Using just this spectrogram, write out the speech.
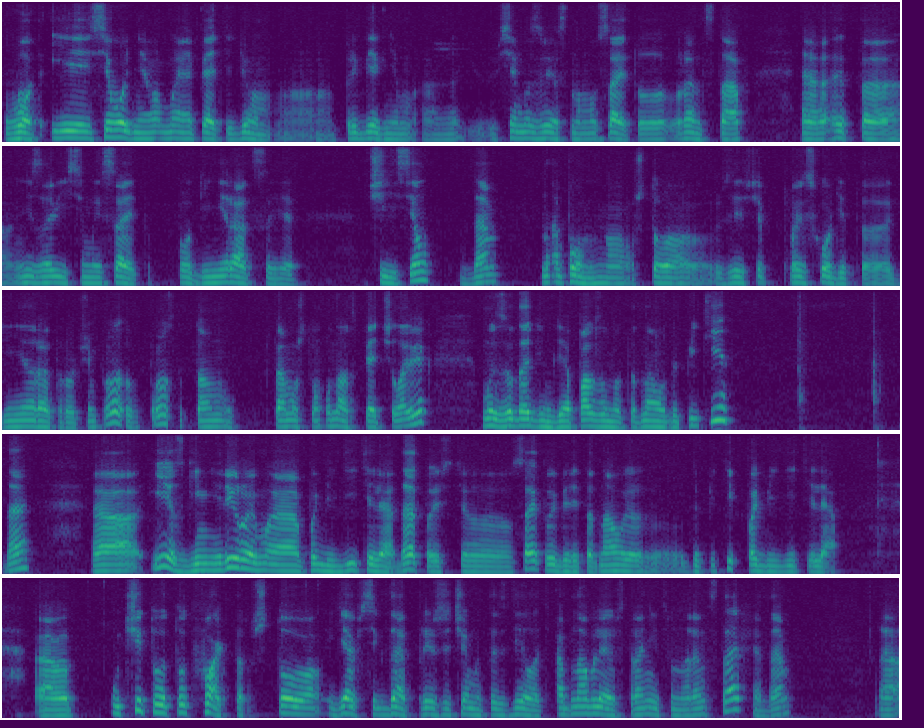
Вот, и сегодня мы опять идем, а, прибегнем а, всем известному сайту Randstaff. Э, это независимый сайт по генерации чисел, да. Напомню, что здесь происходит э, генератор очень про просто, потому, потому что у нас 5 человек, мы зададим диапазон от 1 до 5, да, э, и сгенерируем э, победителя, да, то есть э, сайт выберет одного до пяти победителя. Учитывая тот фактор, что я всегда, прежде чем это сделать, обновляю страницу на Ренстафе, да,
